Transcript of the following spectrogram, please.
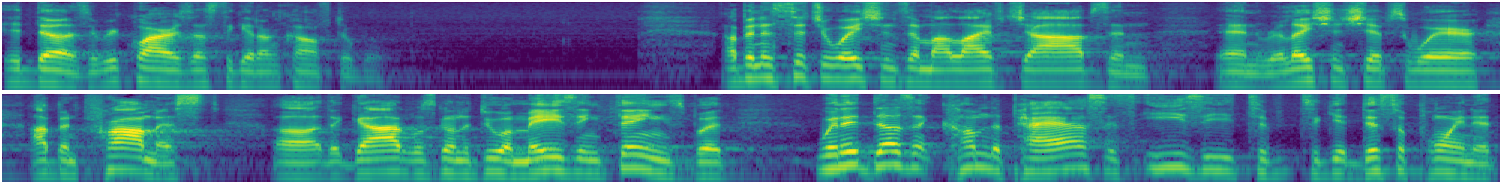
It does, it requires us to get uncomfortable. I've been in situations in my life, jobs, and and relationships where I've been promised uh, that God was going to do amazing things, but when it doesn't come to pass, it's easy to, to get disappointed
